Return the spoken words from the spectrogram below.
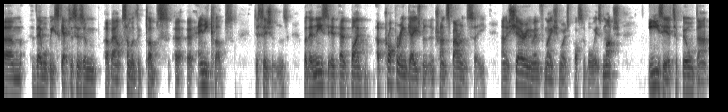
um, there will be skepticism about some of the clubs, uh, uh, any club's decisions, but there needs to, uh, by a proper engagement and transparency and a sharing of information where it's possible, it's much easier to build that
